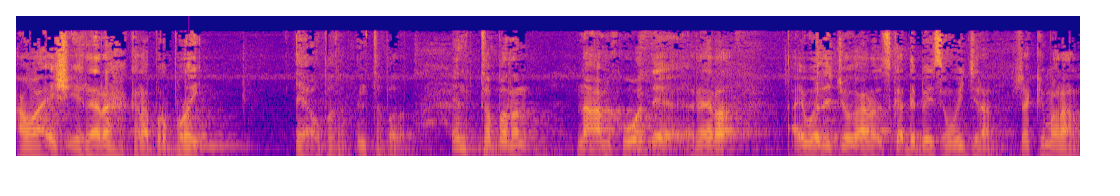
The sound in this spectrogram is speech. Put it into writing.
cawaaisha iyo reeraha kala burburay ayaa u badan inta badan. Inta badan nacam kuwa dee reero ay wada joogaan oo iska dhibaysan way jiraan shaki ma lahan.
